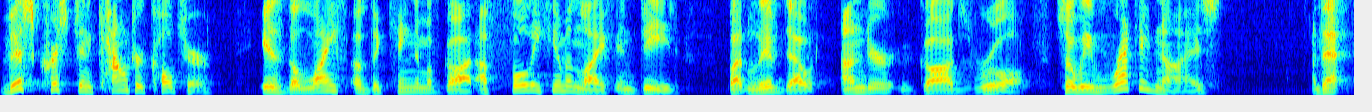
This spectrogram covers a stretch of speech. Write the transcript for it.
This Christian counterculture is the life of the kingdom of God, a fully human life indeed, but lived out under God's rule. So we recognize that,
